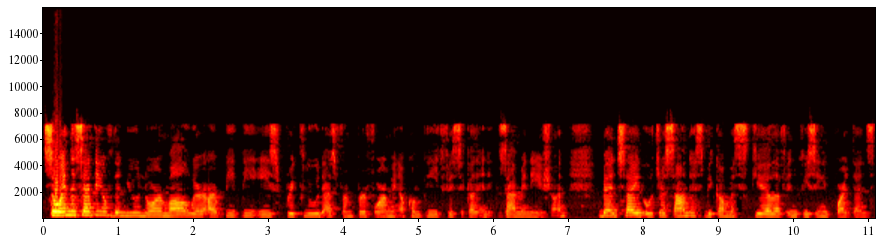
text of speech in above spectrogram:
So in the setting of the new normal, where our PPEs preclude us from performing a complete physical examination, bedside ultrasound has become a skill of increasing importance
